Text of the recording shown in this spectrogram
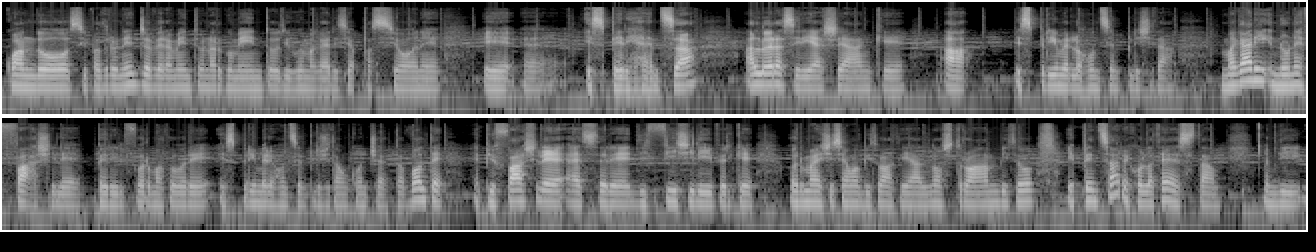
Quando si padroneggia veramente un argomento di cui magari si ha passione e eh, esperienza, allora si riesce anche a esprimerlo con semplicità Magari non è facile per il formatore esprimere con semplicità un concetto, a volte è più facile essere difficili perché ormai ci siamo abituati al nostro ambito e pensare con la testa di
